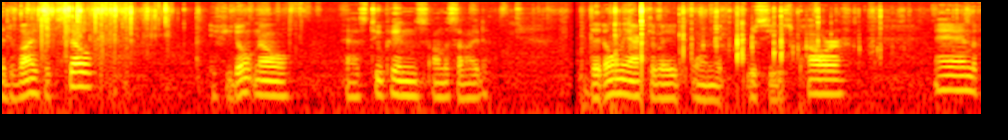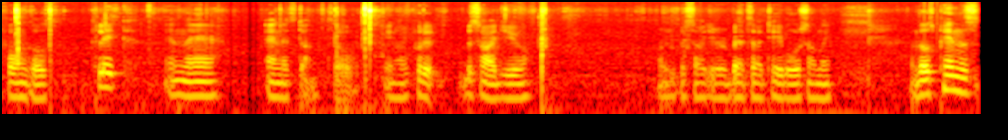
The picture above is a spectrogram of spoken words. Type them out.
The device itself, if you don't know, has two pins on the side that only activate when it receives power. And the phone goes click in there and it's done. So, you know, you put it beside you or beside your bedside table or something. And those pins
